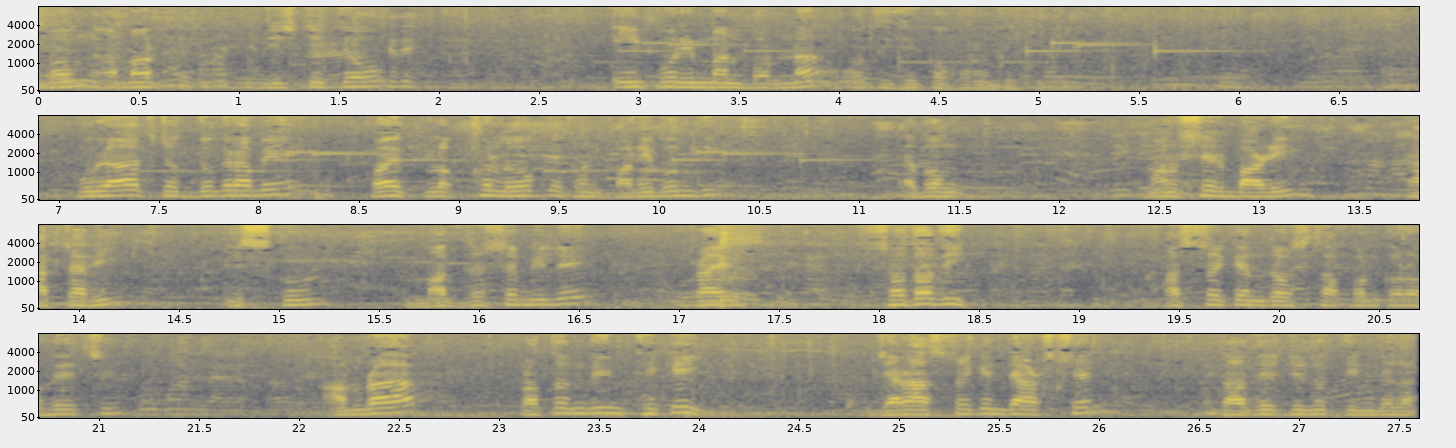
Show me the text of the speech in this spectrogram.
এবং আমার দৃষ্টিতেও এই পরিমাণ বন্যা অতীতে কখনো দেখিনি। পুরা চোদ্দ গ্রামে কয়েক লক্ষ লোক এখন পানিবন্দী এবং মানুষের বাড়ি, কাচারি, স্কুল মাদ্রাসা মিলে প্রায় শতাধিক আশ্রয়কেন্দ্র স্থাপন করা হয়েছে। আমরা প্রথম দিন থেকেই যারা আশ্রয়কেন্দ্রে আসছেন, তাদের জন্য তিন বেলা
